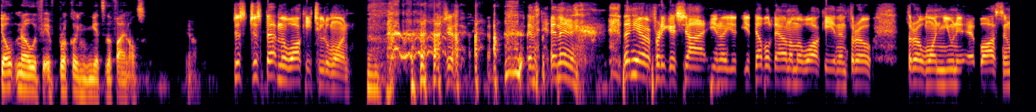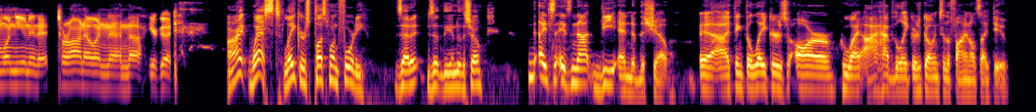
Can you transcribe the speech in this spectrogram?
don't know if, if Brooklyn can get to the finals. You know, just just bet Milwaukee two to one. and, and, then then you have a pretty good shot. You know, you, you double down on Milwaukee and then throw throw one unit at Boston, one unit at Toronto, and then uh, you're good. All right, West Lakers plus one forty. Is that it? Is that the end of the show? It's it's not the end of the show. I think the Lakers are who I, I have the Lakers going to the finals. I do.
